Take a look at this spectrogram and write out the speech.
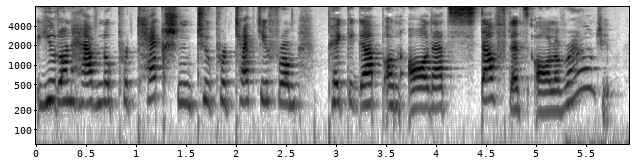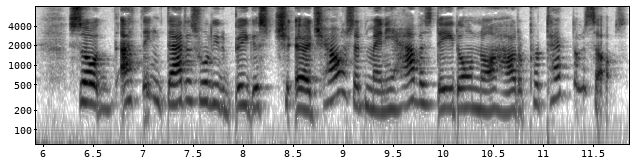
you don't have no protection to protect you from picking up on all that stuff that's all around you so i think that is really the biggest ch- uh, challenge that many have is they don't know how to protect themselves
